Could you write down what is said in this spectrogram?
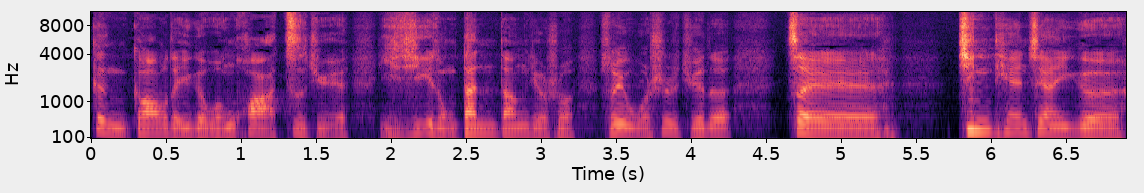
更高的一个文化自觉以及一种担当。就是说，所以我是觉得在今天这样一个。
